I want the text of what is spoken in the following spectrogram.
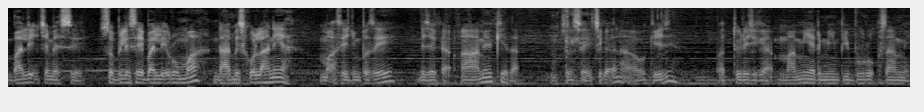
Balik macam biasa. So bila saya balik rumah Dah habis sekolah ni lah. Mak saya jumpa saya Dia cakap ah, Ami okey tak? So Okey. saya cakap lah okey je Lepas tu dia cakap Mami ada mimpi buruk pasal Ami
